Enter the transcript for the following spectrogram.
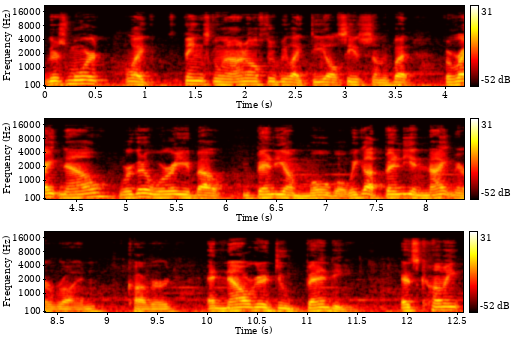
There's more, like, things going on. I don't know if there'll be, like, DLCs or something, but... But right now, we're gonna worry about Bendy on mobile. We got Bendy in Nightmare Run covered, and now we're gonna do Bendy. It's coming.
